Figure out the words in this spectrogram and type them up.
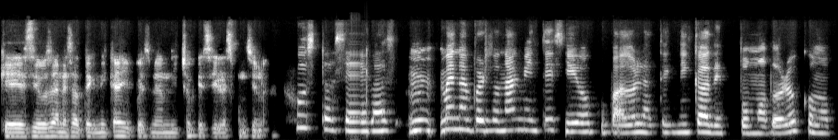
que sí usan esa técnica y pues me han dicho que sí les funciona. Justo, Sebas. Mm, bueno, personalmente sí he ocupado la técnica de Pomodoro como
